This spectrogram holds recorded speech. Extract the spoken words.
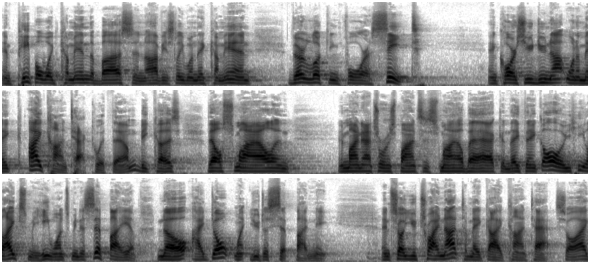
And people would come in the bus, and obviously, when they come in, they're looking for a seat. And of course, you do not want to make eye contact with them because they'll smile, and, and my natural response is smile back, and they think, oh, he likes me. He wants me to sit by him. No, I don't want you to sit by me. And so you try not to make eye contact. So I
